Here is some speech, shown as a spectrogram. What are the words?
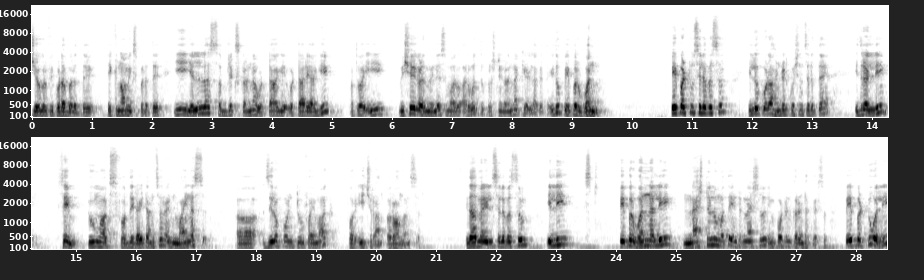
ಜಿಯೋಗ್ರಫಿ ಕೂಡ ಬರುತ್ತೆ ಎಕನಾಮಿಕ್ಸ್ ಬರುತ್ತೆ ಈ ಎಲ್ಲ ಸಬ್ಜೆಕ್ಟ್ಸ್ಗಳನ್ನು ಒಟ್ಟಾಗಿ ಒಟ್ಟಾರೆಯಾಗಿ ಅಥವಾ ಈ ವಿಷಯಗಳ ಮೇಲೆ ಸುಮಾರು ಅರವತ್ತು ಪ್ರಶ್ನೆಗಳನ್ನು ಕೇಳಲಾಗುತ್ತೆ ಇದು paper one paper two syllabus ಇಲ್ಲೂ ಕೂಡ ಹಂಡ್ರೆಡ್ ಕ್ವೆಶನ್ಸ್ ಇರುತ್ತೆ ಇದರಲ್ಲಿ same two marks for the right answer and minus zero point two five mark for each wrong wrong answer ಇದಾದಮೇಲೆ ಇಲ್ಲಿ ಸಿಲೆಬಸ್ಸು ಇಲ್ಲಿ ಪೇಪರ್ ಒನ್ನಲ್ಲಿ ನ್ಯಾಷನಲ್ ಮತ್ತು international important current affairs paper two ಅಲ್ಲಿ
